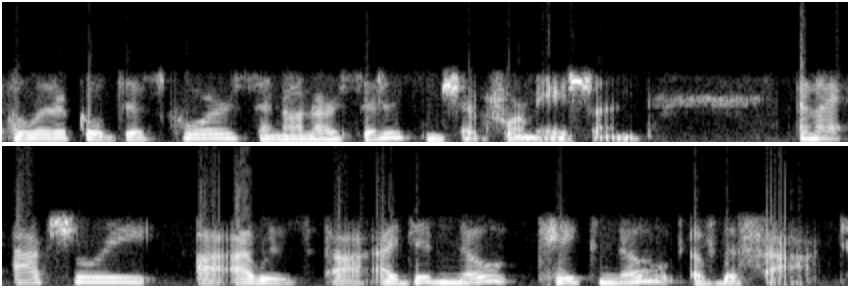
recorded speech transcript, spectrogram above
political discourse and on our citizenship formation. And I actually, I was, uh, I did note, take note of the fact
